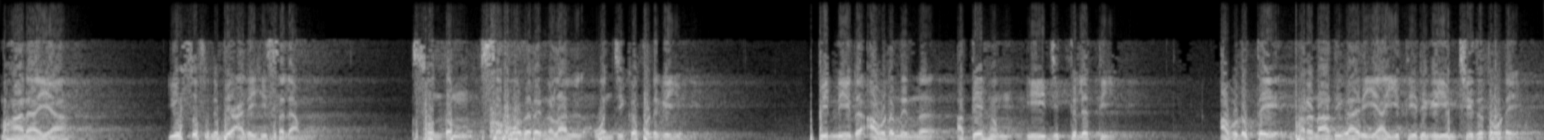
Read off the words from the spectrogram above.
മഹാനായ യൂസുഫ് നബി അലിഹിസലാം സ്വന്തം സഹോദരങ്ങളാൽ വഞ്ചിക്കപ്പെടുകയും പിന്നീട് അവിടെ നിന്ന് അദ്ദേഹം ഈജിപ്തിലെത്തി അവിടുത്തെ ഭരണാധികാരിയായി തീരുകയും ചെയ്തതോടെ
